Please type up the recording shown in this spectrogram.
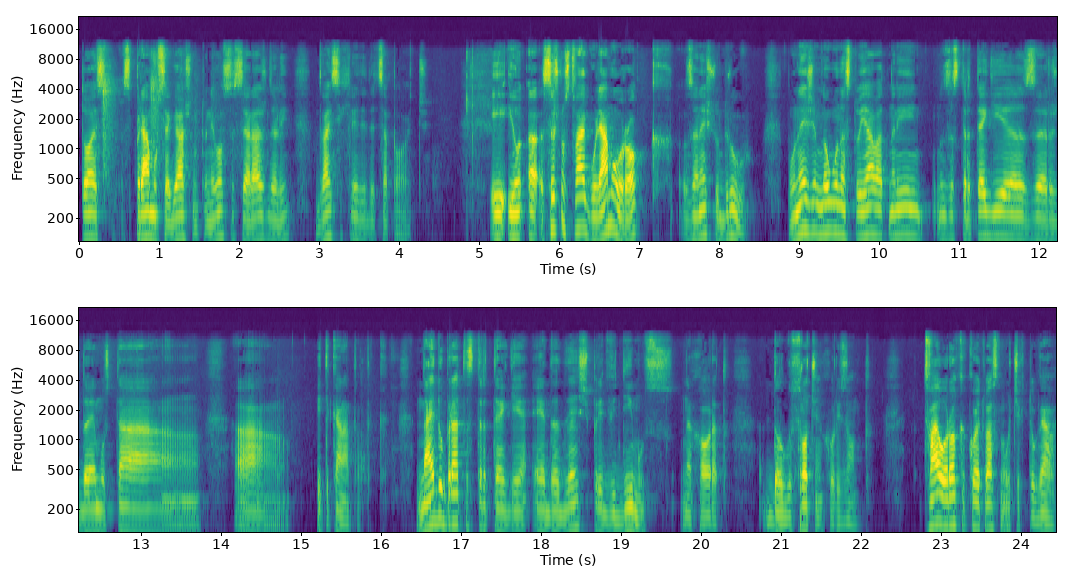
Тоест, спрямо сегашното ниво са се раждали 20 хиляди деца повече. И, и а, всъщност това е голям урок за нещо друго. Понеже много настояват нали, за стратегия, за ръждаемостта а, и така нататък. Най-добрата стратегия е да дадеш предвидимост на хората, дългосрочен хоризонт. Това е урока, който аз научих тогава.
